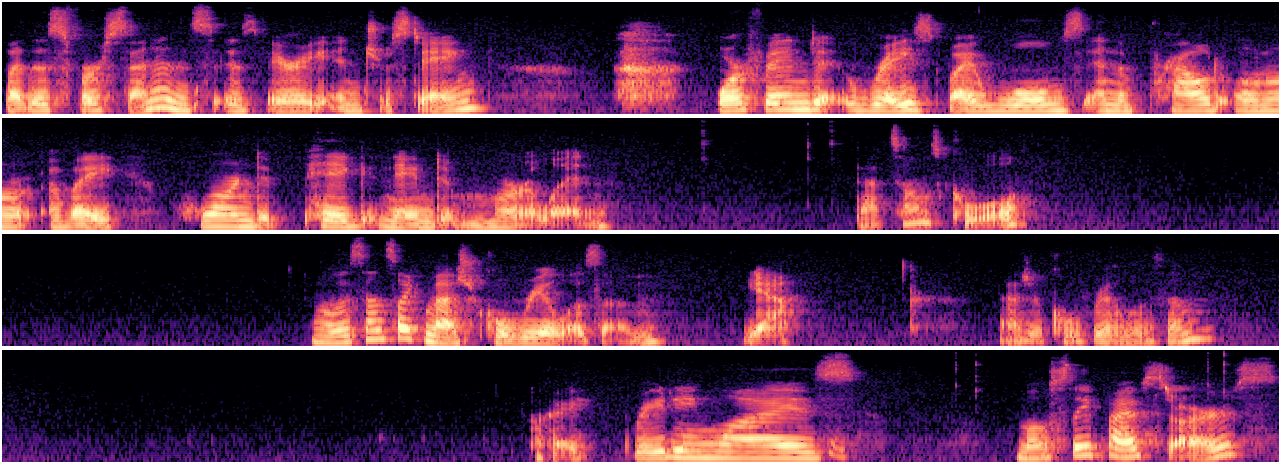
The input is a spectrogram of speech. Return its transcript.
but this first sentence is very interesting. Orphaned, raised by wolves, and the proud owner of a horned pig named Merlin. That sounds cool. Well, this sounds like magical realism. Yeah, magical realism. Okay, rating wise, mostly five stars.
